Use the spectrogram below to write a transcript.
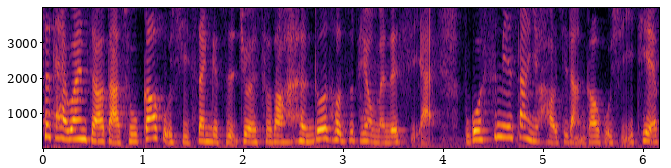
在台湾，只要打出高股息三个字，就会受到很多投资朋友们的喜爱。不过市面上有好几档高股息 ETF，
